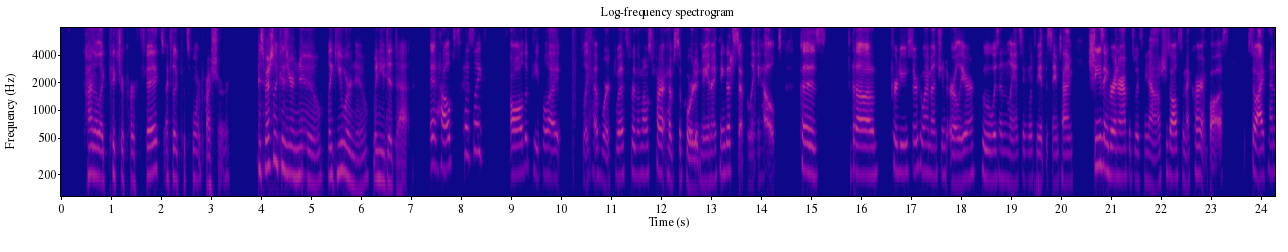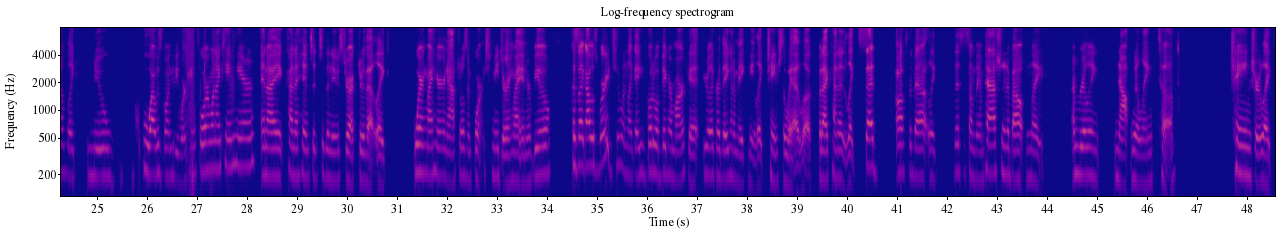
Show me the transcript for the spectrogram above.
kind of like picture perfect, I feel like puts more pressure especially because you're new like you were new when you did that. It helps because like all the people i like have worked with for the most part have supported me and i think that's definitely helped because the producer who i mentioned earlier who was in lansing with me at the same time she's in grand rapids with me now. She's also my current boss. So i kind of like knew who i was going to be working for when i came here and i kind of hinted to the news director that like wearing my hair natural is important to me during my interview because like i was worried too when like i go to a bigger market you're like are they going to make me like change the way i look but i kind of like said off the bat like this is something i'm passionate about and like i'm really not willing to change or like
